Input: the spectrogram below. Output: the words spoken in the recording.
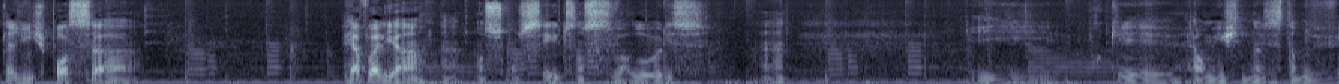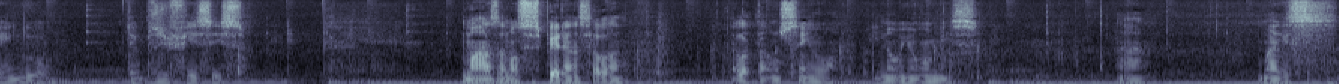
que a gente possa reavaliar né, nossos conceitos, nossos valores. Né? E porque realmente nós estamos vivendo tempos difíceis. Mas a nossa esperança ela ela está no Senhor e não em homens. Né? Mas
